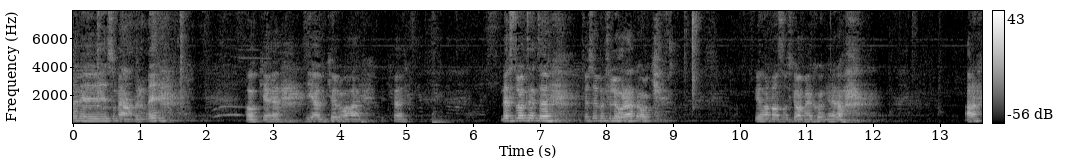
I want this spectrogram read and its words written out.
som är ny, vi som är annorlunda. Och eh, jävligt kul att vara här ikväll. Nästa låt heter För super och vi har någon som ska vara med och sjunga idag. Anna?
